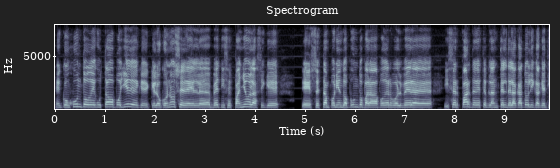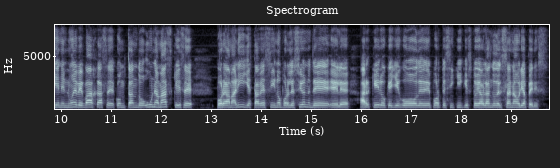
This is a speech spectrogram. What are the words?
en conjunto de Gustavo Poyet eh, que, que lo conoce del Betis español, así que eh, se están poniendo a punto para poder volver eh, y ser parte de este plantel de la Católica que tiene nueve bajas, eh, contando una más que es eh, por amarilla, esta vez y no por lesión, del eh, arquero que llegó de Deportes Iquique, estoy hablando del Zanahoria Pérez.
